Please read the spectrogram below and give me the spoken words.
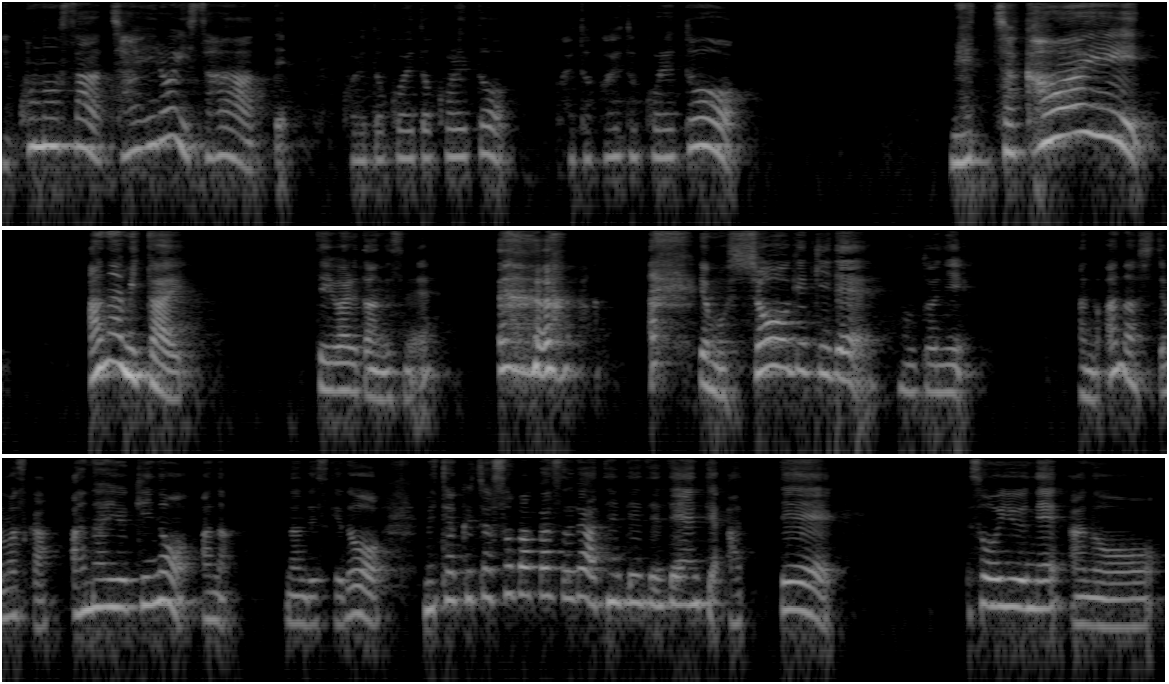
ね、このさ、茶色いさ、って、これとこれとこれと、これとこれとこれと、めっちゃ可愛い穴みたいって言われたんですね。いやもう衝撃で、本当に。あの、穴知ってますか？穴行きの穴なんですけど、めちゃくちゃそばかすがてんてんてんてんってあって、そういうね、あの、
